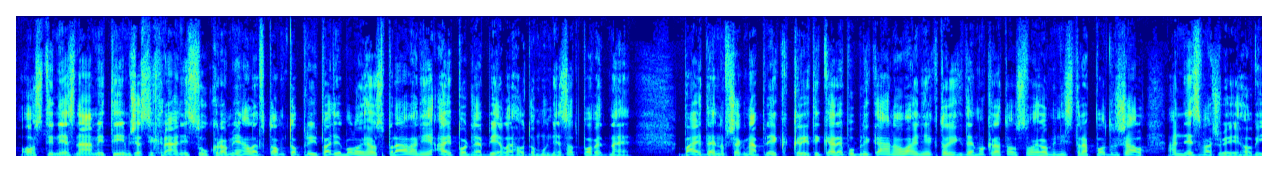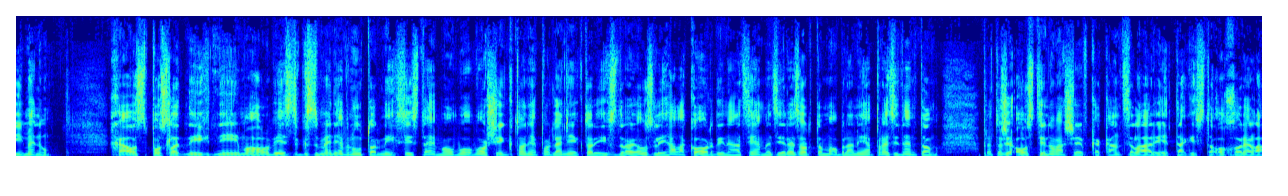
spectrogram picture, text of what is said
Austin je známy tým, že si chráni súkromie, ale v tomto prípade bolo jeho správanie aj podľa Bieleho domu nezodpovedné. Biden však napriek kritike republikánov aj niektorých demokratov svojho ministra podržal a nezvažuje jeho výmenu. Chaos posledných dní mohol viesť k zmene vnútorných systémov vo Washingtone. Podľa niektorých zdrojov zlyhala koordinácia medzi rezortom obrany a prezidentom, pretože Austinova šéfka kancelárie takisto ochorela.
